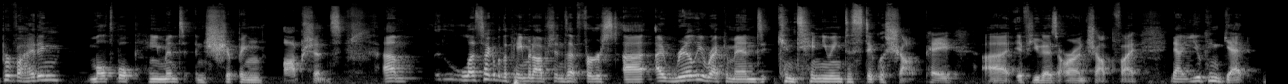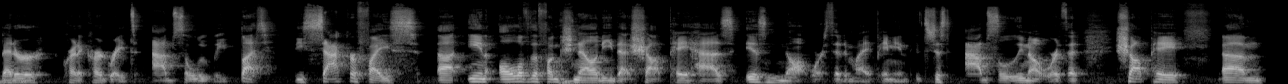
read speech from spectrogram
providing multiple payment and shipping options. Um, let's talk about the payment options at first. Uh, I really recommend continuing to stick with Shop Pay uh, if you guys are on Shopify. Now, you can get better credit card rates, absolutely, but the sacrifice uh, in all of the functionality that Shop Pay has is not worth it, in my opinion. It's just absolutely not worth it. Shop Pay. Um,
